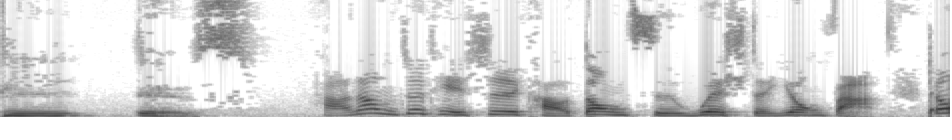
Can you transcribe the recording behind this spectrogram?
D is. 好，那我们这题是考动词 wish 的用法。动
